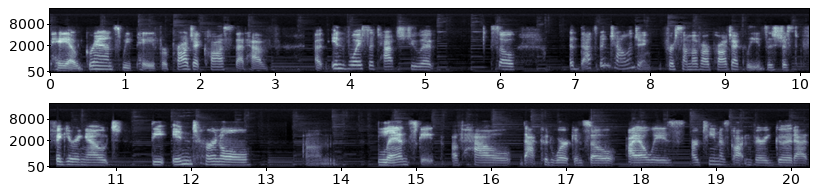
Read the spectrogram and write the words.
pay out grants we pay for project costs that have an invoice attached to it. So uh, that's been challenging for some of our project leads is just figuring out the internal um, landscape of how that could work. And so i always our team has gotten very good at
